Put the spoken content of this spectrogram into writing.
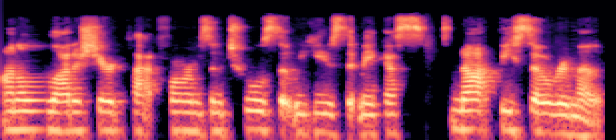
on a lot of shared platforms and tools that we use that make us not be so remote.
